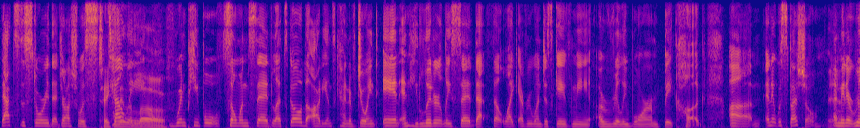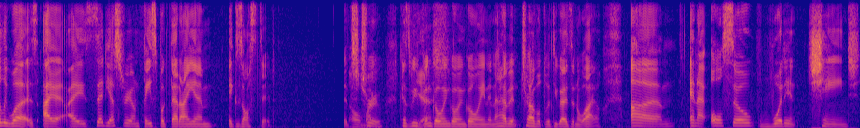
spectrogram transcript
That's the story that Josh was Taking telling love. when people someone said let's go the audience kind of joined in and he literally said that felt like everyone just gave me a really warm big hug. Um, and it was special. I mean it really was. I i said yesterday on facebook that i am exhausted. It's Oh true because we've been going going going and i haven't traveled with you guys in a while. Um, and i also wouldn't change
